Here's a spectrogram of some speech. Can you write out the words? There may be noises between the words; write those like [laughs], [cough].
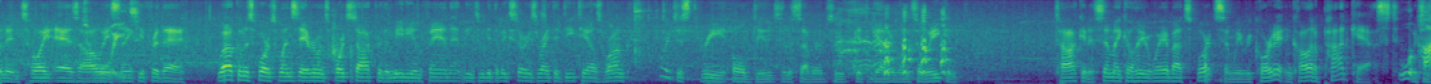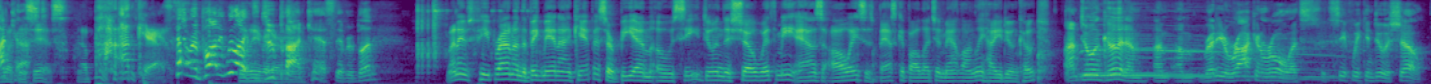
Sounding toit as always. Thank you for that. Welcome to Sports Wednesday, everyone. Sports talk for the medium fan. That means we get the big stories right, the details wrong. We're just three old dudes in the suburbs who get together [laughs] once a week and talk in a semi-coherent way about sports, and we record it and call it a podcast, Ooh, a which is what podcast. this is. A [laughs] podcast. Everybody, we like Believe to do podcasts, everybody. My name's Pete Brown. I'm the big man on campus, or BMOC. Doing this show with me, as always, is basketball legend Matt Longley. How you doing, Coach? I'm doing good. I'm I'm I'm ready to rock and roll. Let's let's see if we can do a show.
